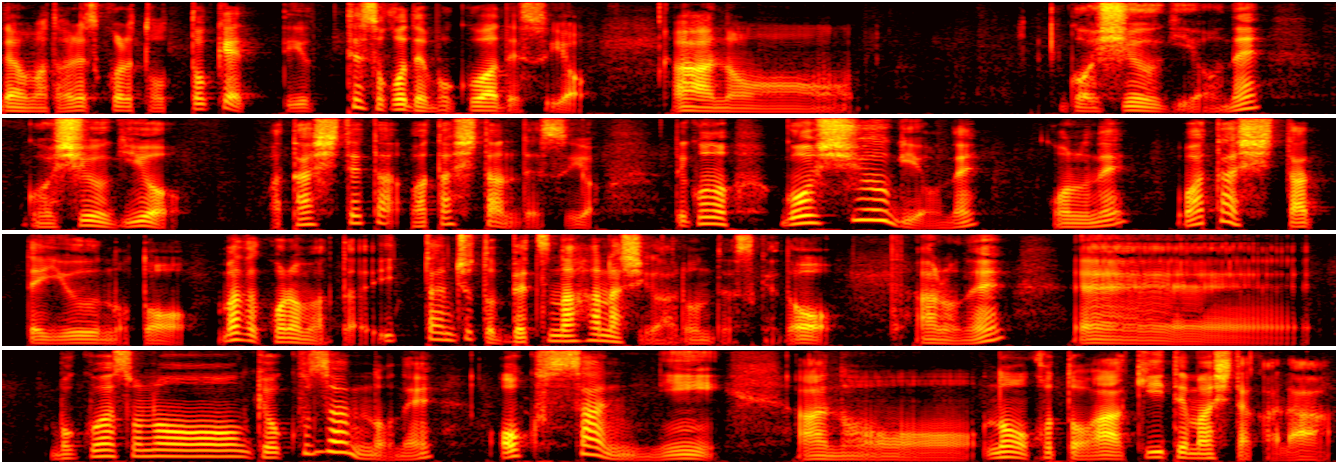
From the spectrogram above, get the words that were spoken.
でもまあとりあえずこれ取っとけって言って、そこで僕はですよ、あのー、ご祝儀をね、ご祝儀を渡してた、渡したんですよ。で、このご祝儀をね、このね、渡したっていうのと、まだこれはまた一旦ちょっと別な話があるんですけど、あのね、えー、僕はその玉山のね、奥さんに、あのー、のことは聞いてましたから、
